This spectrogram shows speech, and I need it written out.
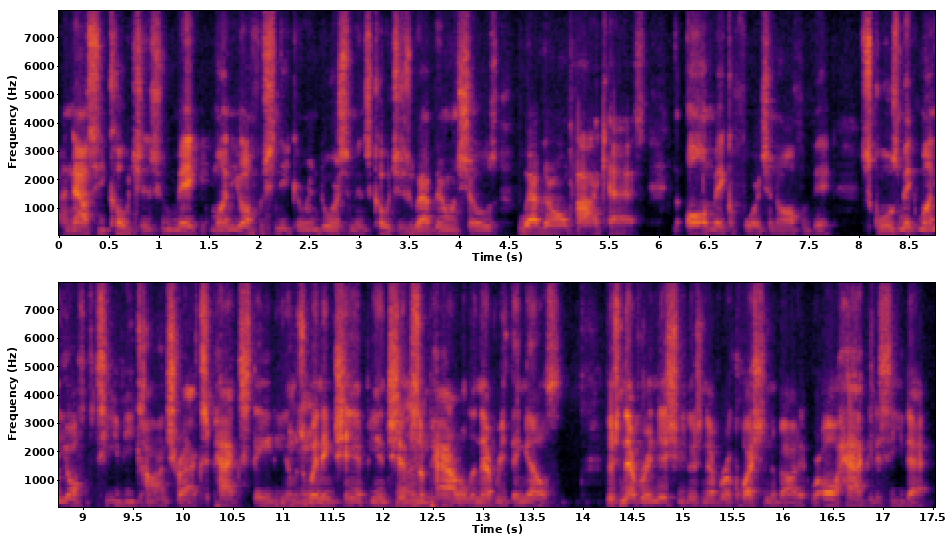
I now see coaches who make money off of sneaker endorsements, coaches who have their own shows, who have their own podcasts, all make a fortune off of it. Schools make money off of TV contracts, packed stadiums, Mhm. winning championships, you. apparel, and everything else. There's never an issue. There's never a question about it. We're all happy to see that.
